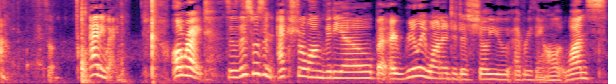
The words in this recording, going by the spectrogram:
Ah, so anyway, all right, so this was an extra long video, but I really wanted to just show you everything all at once.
